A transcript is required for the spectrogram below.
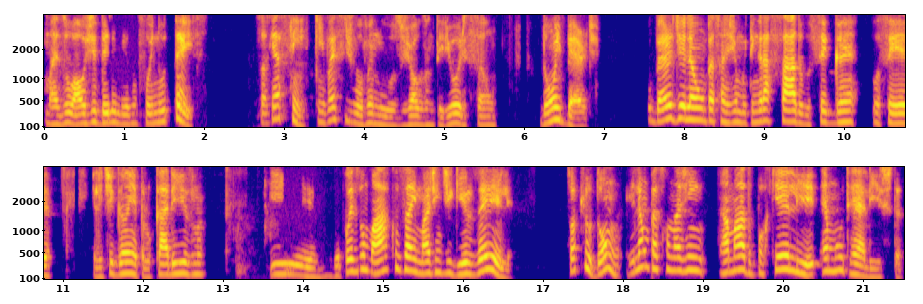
Mas o auge dele mesmo foi no 3. Só que assim, quem vai se desenvolvendo nos jogos anteriores são Dom e Baird. O Baird ele é um personagem muito engraçado, você ganha, você ele te ganha pelo carisma. E depois do Marcos, a imagem de Gears é ele. Só que o Dom, ele é um personagem amado porque ele é muito realista.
